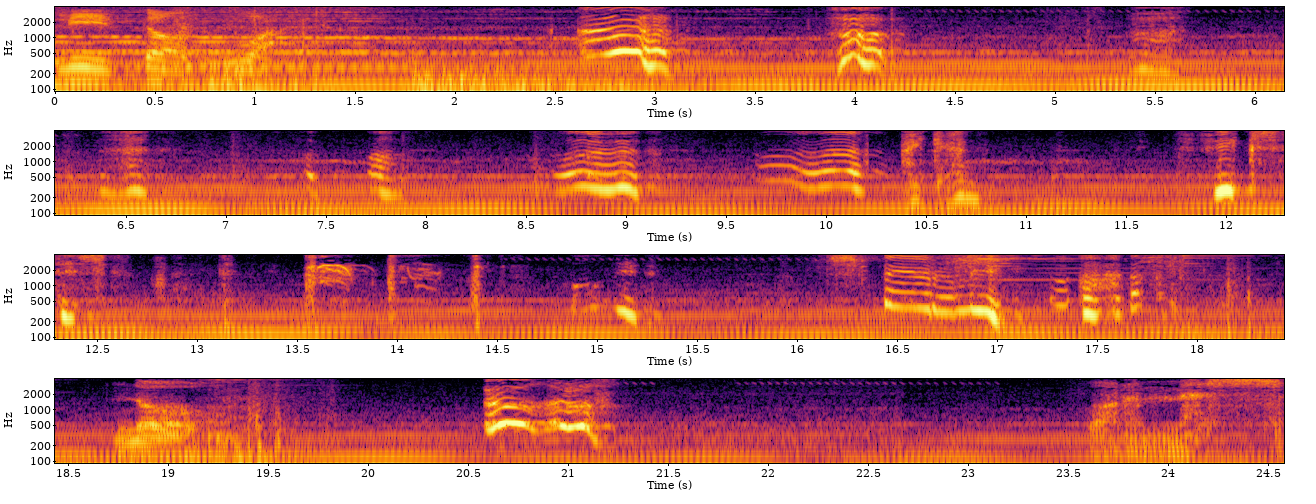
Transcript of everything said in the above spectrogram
Please don't what? Ah! Ah! Ah! Ah! I can fix this. Only spare me. No. What a mess.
